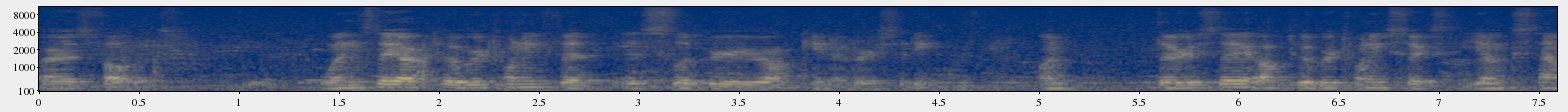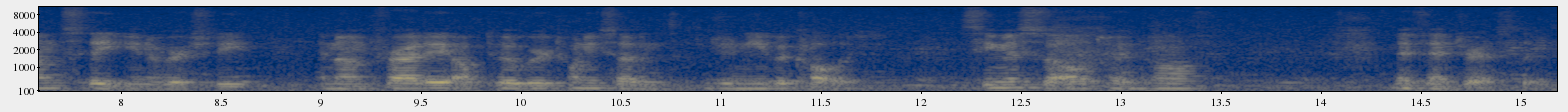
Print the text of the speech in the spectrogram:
are as follows. Wednesday, October 25th is Slippery Rock University. On Thursday, October 26th, Youngstown State University. And on Friday, October 27th, Geneva College. See Mrs. Altenhoff if interested.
